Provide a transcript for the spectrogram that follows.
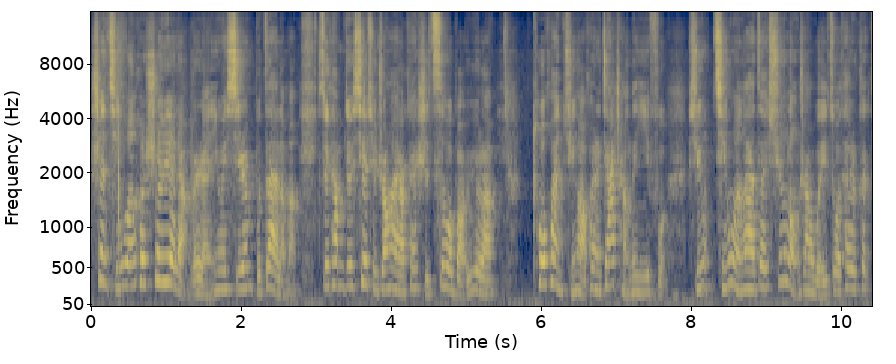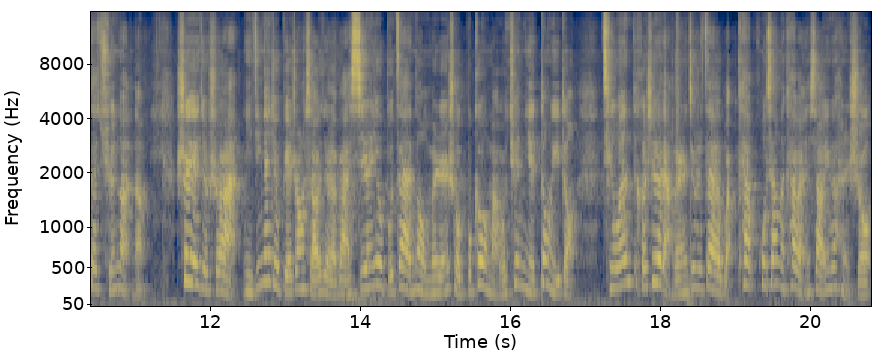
剩晴雯和麝月两个人，因为袭人不在了嘛，所以他们就卸去妆啊，要开始伺候宝玉了。脱换裙袄，换着加长的衣服。寻晴雯啊，在熏笼上围坐，她就在取暖呢。麝月就说啊，你今天就别装小姐了吧，袭人又不在，那我们人手不够嘛。我劝你也动一动。晴雯和麝月两个人就是在玩开互相的开玩笑，因为很熟。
